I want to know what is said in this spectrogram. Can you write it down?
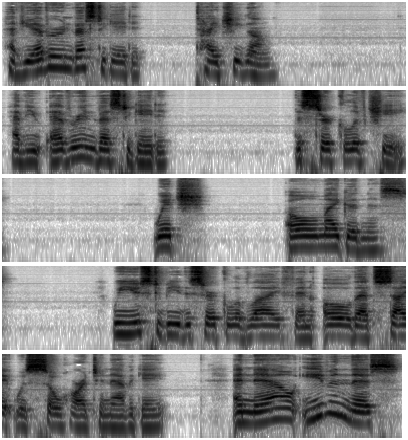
Have you ever investigated Tai Chi Gong? Have you ever investigated the circle of chi? Which, oh my goodness, we used to be the circle of life, and oh, that site was so hard to navigate. And now, even this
